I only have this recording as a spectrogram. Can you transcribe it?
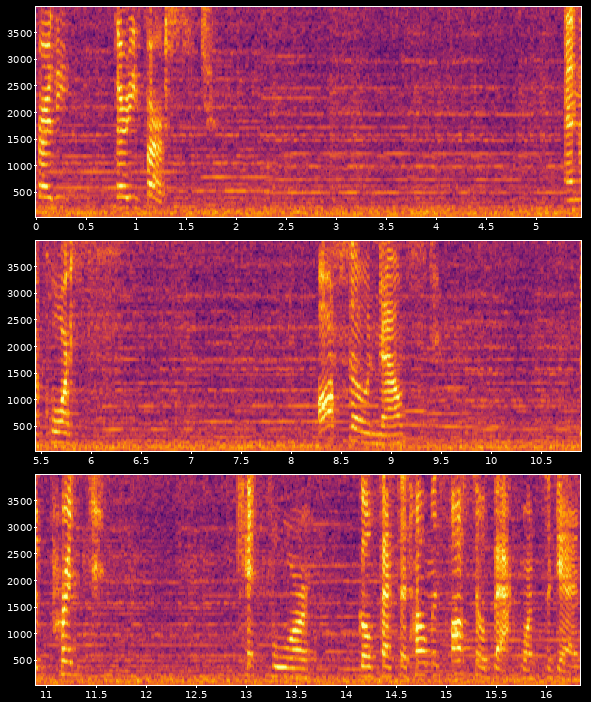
30, 31st. And of course, also announced the print kit for GoFest at Home is also back once again.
